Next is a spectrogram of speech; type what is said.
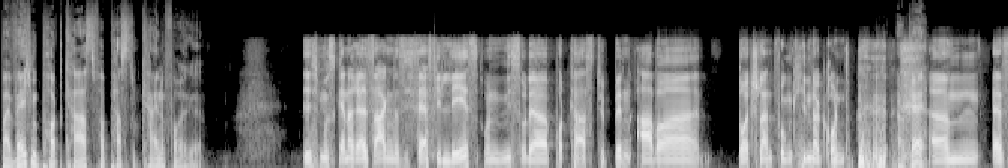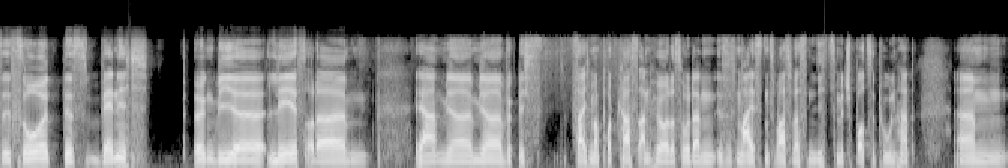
Bei welchem Podcast verpasst du keine Folge? Ich muss generell sagen, dass ich sehr viel lese und nicht so der Podcast-Typ bin, aber Deutschlandfunk Hintergrund. Okay. ähm, es ist so, dass wenn ich irgendwie äh, lese oder ähm, ja, mir, mir wirklich, sag ich mal, Podcasts anhöre oder so, dann ist es meistens was, was nichts mit Sport zu tun hat. Ähm,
